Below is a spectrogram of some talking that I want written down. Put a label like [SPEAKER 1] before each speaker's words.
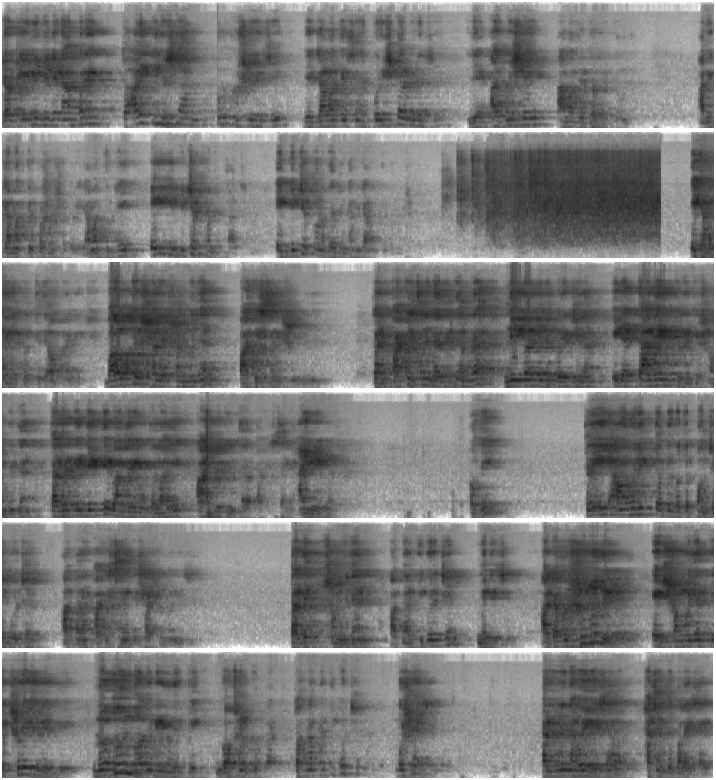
[SPEAKER 1] Doctor ইনু যদি না করেন তো আরেক ইসলাম খুব খুশি হয়েছে যে জামাতের সময় পরিষ্কার বলেছে যে আজমি সে আমাদের দলের কেউ। আমি জামাতকে প্রশংসা করি। জামাতকে যে এই যে বিচক্ষণতা আছে, এই বিচক্ষণতার জন্য আমি জামাতকে প্রশংসা করি। এটা আমাদেরকে করতে দেওয়া হয়নি। বাহাত্তর সালের সংবিধান পাকিস্তানের সংবিধান। কারণ পাকিস্তানে যাদেরকে আমরা নির্বাচিত করেছিলাম। এটা তাদের প্রণীত সংবিধান। তাদেরকে দেখতে বাঙালির মতো লাগে। আসলে কিন্তু তারা পাকিস্তানি আইনে করে ওকে? তাহলে এই আওয়ামী লীগ তো আপনি গত পঞ্চাশ বছর আপনারা পাকিস্তানিদের শাসন মেনেছেন। তাদের সংবিধান আপনারা কি করেছেন? মেনেছেন। আর যখন সুযোগ এলো, এই সংবিধানকে ছুড়ে ফিরে দিয়ে নতুনভাবে নিজেদেরকে গঠন করবার, তখন আপনারা কি করছেন? বসে আছেন। আর বলে না হয়ে গেছে আমার হাসিনাতে পালাইছে আর।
